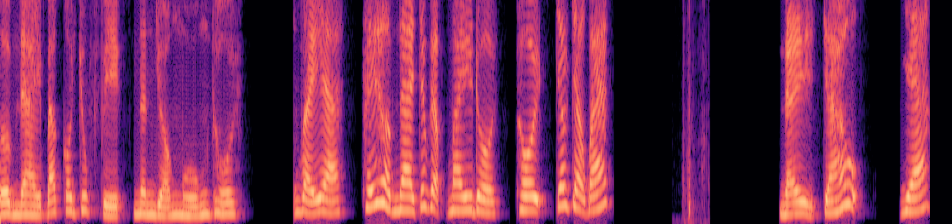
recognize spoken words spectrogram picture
Hôm nay bác có chút việc nên dọn muộn thôi. Vậy à, thấy hôm nay cháu gặp may rồi. Thôi, cháu chào bác. Này cháu. Dạ.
